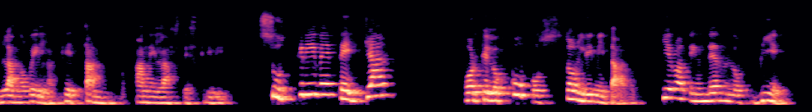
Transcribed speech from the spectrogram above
la novela que tanto anhelas de escribir. Suscríbete ya porque los cupos son limitados. Quiero atenderlos bien.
